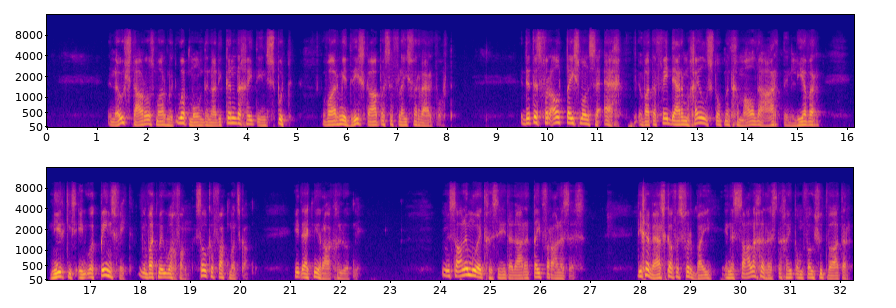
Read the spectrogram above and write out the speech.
En nou staar ons maar met oop monde na die kundigheid en spoed waarmee drie skape se vleis verwerk word. Dit is veral tuisman se eg wat 'n vetderm geil stop met gemaalde hart en lewer, niertjies en ook pensvet wat my oog vang. Sulke vakmanskap het ek nie raak geloop nie. Salomo het gesê dat daar 'n tyd vir alles is. Die gewerskaf is verby en 'n salige rustigheid omvou soet water.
